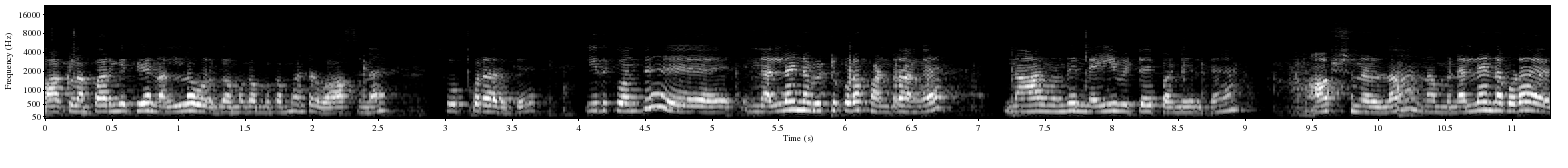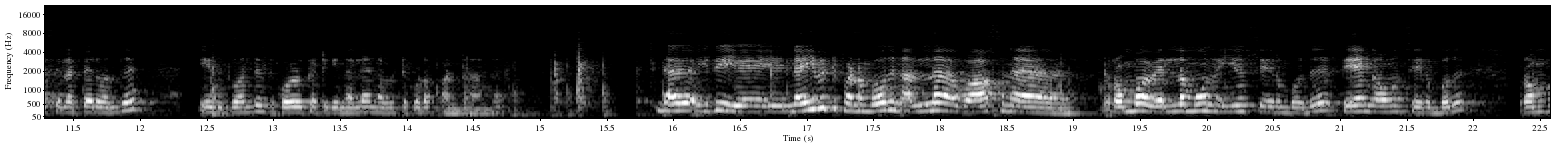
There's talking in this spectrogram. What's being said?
பார்க்கலாம். பாருங்கள் இப்போயே நல்ல ஒரு கம கம கமன்ற வாசனை. சூப்பராக இருக்குது இதுக்கு வந்து நல்லெண்ணெய் விட்டு கூட பண்ணுறாங்க நான் வந்து நெய் விட்டே பண்ணியிருக்கேன். ஆப்ஷனல் தான். நம்ம நல்லெண்ணெய் கூட சில பேர் வந்து இதுக்கு வந்து இந்த கொழுக்கட்டைக்கு நல்லெண்ணெய் விட்டு கூட பண்ணுறாங்க நெ- இது நெய் விட்டு பண்ணும்போது நல்ல வாசனை ரொம்ப வெல்லமும் நெய்யும் சேரும்போது தேங்காவும் சேரும்போது ரொம்ப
